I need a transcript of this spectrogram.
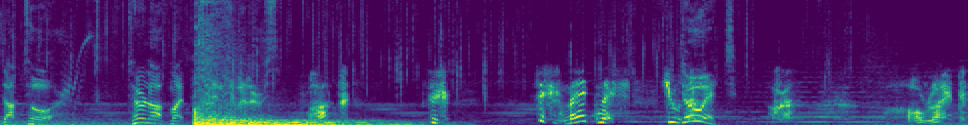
Doctor, turn off my inhibitors. What? This, this is madness. You do it. All right.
